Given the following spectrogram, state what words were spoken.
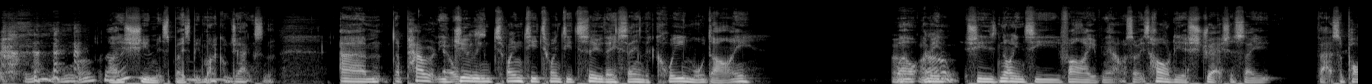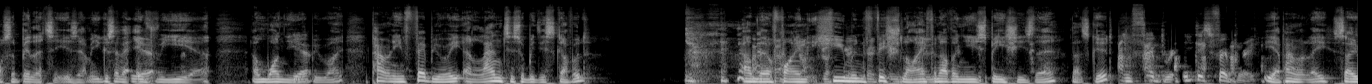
I assume it's supposed to be Michael Jackson. Um, apparently, during 2022, they're saying the Queen will die. Well, I mean, Oh. she's 95 now, so it's hardly a stretch to say that's a possibility, is it? I mean, you could say that Yeah. every year, and one year Yeah. would be right. Apparently, in February, Atlantis will be discovered. and they'll find human fish life and other new species there. That's good. in February. This February. Yeah, apparently. So,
